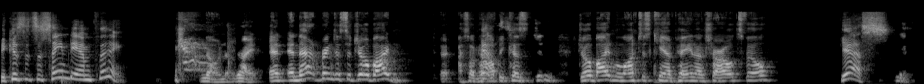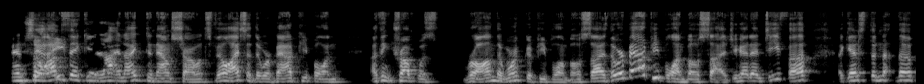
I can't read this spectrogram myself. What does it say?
because it's the same damn thing. No, no right. And and that brings us to Joe Biden uh, somehow, Yes. because didn't Joe Biden launch his campaign on Charlottesville? Yes, And so Yeah, I'm he- thinking, and I, and I denounced Charlottesville. I said there were bad people on. I think Trump was wrong. There weren't good people on both sides. There were bad people on both sides. You had Antifa against the the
